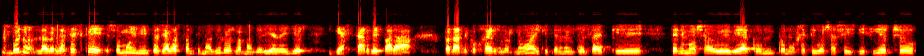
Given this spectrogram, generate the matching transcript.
Bueno, la verdad es que son movimientos ya bastante maduros, la mayoría de ellos ya es tarde para, para recogerlos, ¿no? Hay que tener en cuenta que tenemos a UBA con, objetivos a 6.18,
